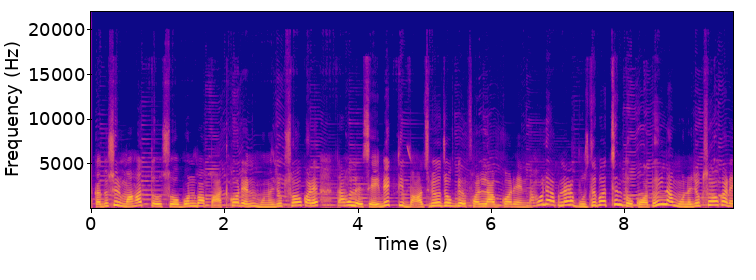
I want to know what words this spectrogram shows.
একাদশীর মাহাত্ম শ্রবণ বা পাঠ করেন, মনোযোগ সহকারে, তাহলে সেই ব্যক্তি বাঁচবেও যজ্ঞের ফল লাভ করেন। তাহলে আপনারা বুঝতে পারছেন তো কতই না মনোযোগ সহকারে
